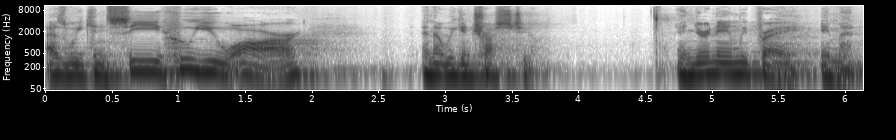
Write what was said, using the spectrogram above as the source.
as we can see who you are and that we can trust you. In your name we pray. Amen.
